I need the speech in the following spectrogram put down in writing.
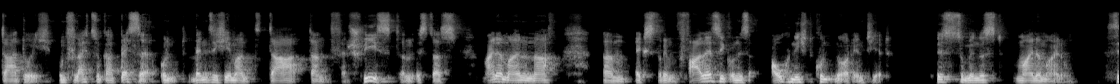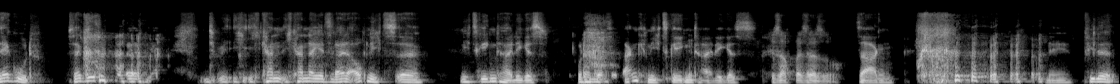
dadurch und vielleicht sogar besser. Und wenn sich jemand da dann verschließt, dann ist das meiner Meinung nach ähm, extrem fahrlässig und ist auch nicht kundenorientiert. Ist zumindest meine Meinung. Sehr gut. Sehr gut. Äh, ich, ich, kann, ich kann da jetzt leider auch nichts, äh, nichts Gegenteiliges oder Gott sei Dank nichts Gegenteiliges. Ist auch besser so. Sagen. nee. Viele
